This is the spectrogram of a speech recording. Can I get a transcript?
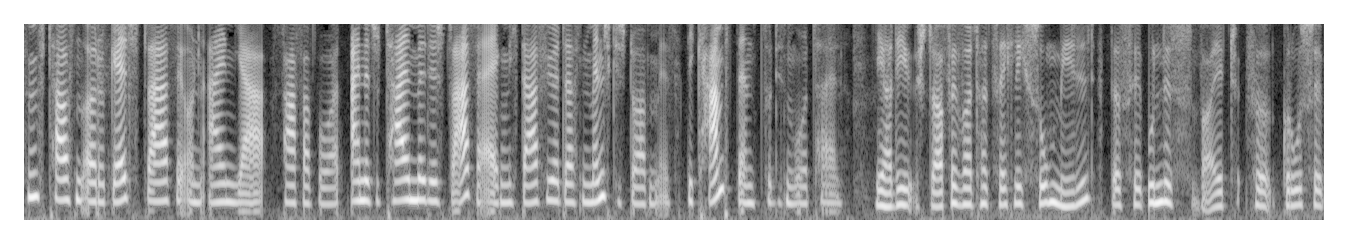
5000 Euro Geldstrafe und ein Jahr Fahrverbot. Eine total milde Strafe eigentlich dafür, dass ein Mensch gestorben ist. Wie kam es denn zu diesem Urteil? Ja, die Strafe war tatsächlich so mild, dass sie bundesweit für große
